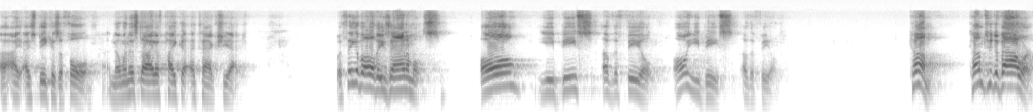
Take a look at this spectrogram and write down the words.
Uh, I, I speak as a fool. No one has died of pika attacks yet. But think of all these animals. All ye beasts of the field, all ye beasts of the field. Come, come to devour,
